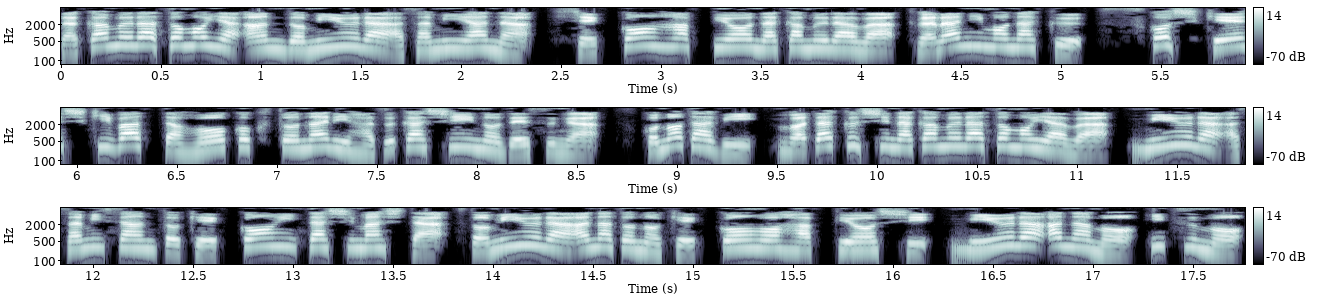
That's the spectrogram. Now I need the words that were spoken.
中村智也三浦麻美アナ、結婚発表中村は、柄にもなく、少し形式ばった報告となり恥ずかしいのですが、この度、私中村智也は、三浦麻美さんと結婚いたしました。と三浦アナとの結婚を発表し、三浦アナも、いつも、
